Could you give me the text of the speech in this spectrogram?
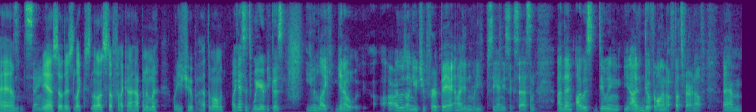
Um, insane. yeah, so there's like a lot of stuff like that happening with, with YouTube at the moment. I guess it's weird because even like you know, I was on YouTube for a bit and I didn't really see any success, and and then I was doing you know I didn't do it for long enough. That's fair enough. Um,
